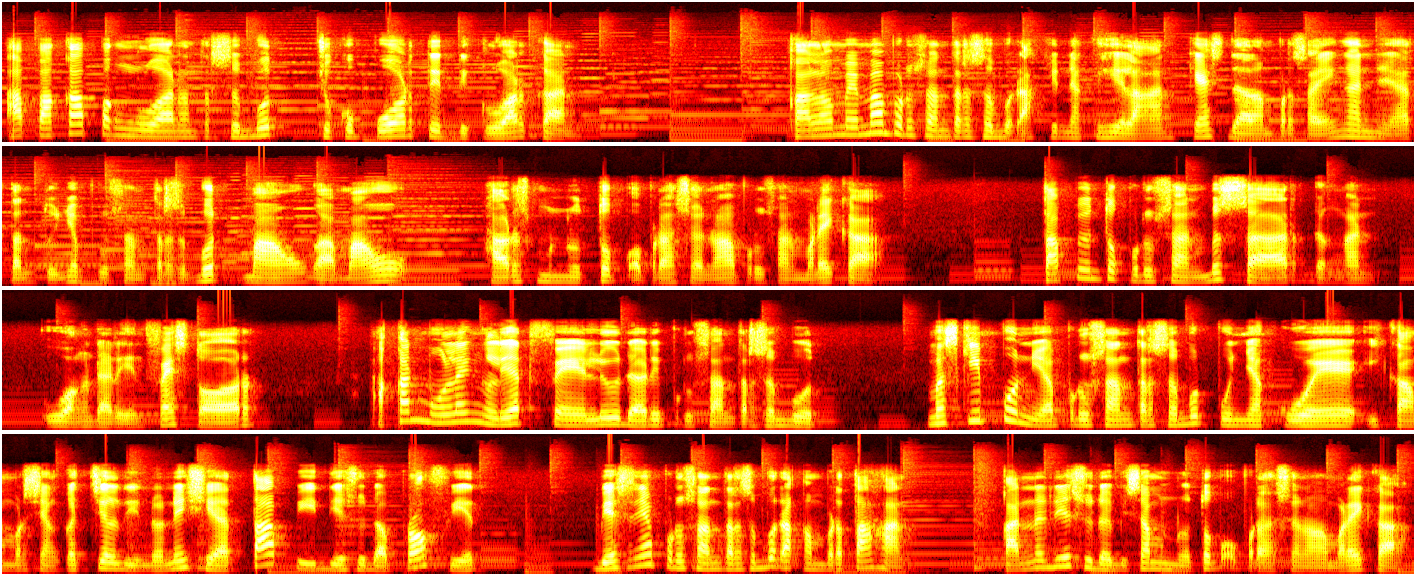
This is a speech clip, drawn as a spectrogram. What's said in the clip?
apakah pengeluaran tersebut cukup worth it dikeluarkan? Kalau memang perusahaan tersebut akhirnya kehilangan cash dalam persaingannya, tentunya perusahaan tersebut mau nggak mau harus menutup operasional perusahaan mereka. Tapi untuk perusahaan besar dengan uang dari investor akan mulai ngelihat value dari perusahaan tersebut. Meskipun ya perusahaan tersebut punya kue e-commerce yang kecil di Indonesia, tapi dia sudah profit, biasanya perusahaan tersebut akan bertahan karena dia sudah bisa menutup operasional mereka.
